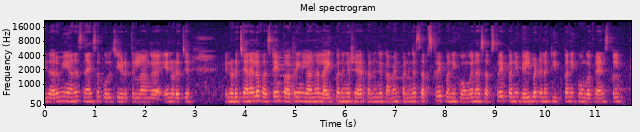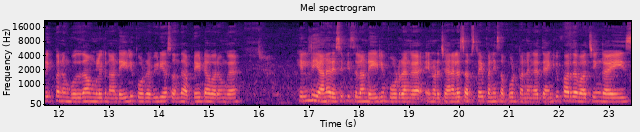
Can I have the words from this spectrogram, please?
இந்த அருமையான ஸ்நாக்ஸை பொறிச்சு எடுத்துடலாங்க. என்னோட செ என்னோடய சேனலை ஃபஸ்ட் டைம் பார்க்குறீங்களான்னா லைக் பண்ணுங்கள் ஷேர் பண்ணுங்கள் கமெண்ட் பண்ணுங்கள் சப்ஸ்கிரைப் பண்ணிக்கோங்க. நான் சப்ஸ்கிரைப் பண்ணி பெல் பட்டனை கிளிக் பண்ணிக்கோங்க ஃப்ரெண்ட்ஸ் கிளிக் பண்ணும்போது தான் உங்களுக்கு நான் டெய்லி போடுற வீடியோஸ் வந்து அப்டேட்டாக வருங்க. ஹெல்த்தியான ரெசிபிஸ் எல்லாம் டெய்லியும் போடுறாங்க. என்னோடய சேனலை சப்ஸ்கிரைப் பண்ணி சப்போர்ட் பண்ணுங்கள் தேங்க்யூ ஃபார் த வாட்சிங் கைஸ்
